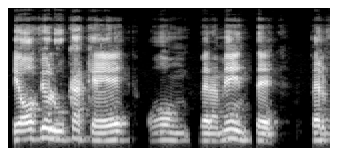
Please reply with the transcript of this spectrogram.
È ovvio, Luca, che ho veramente per,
